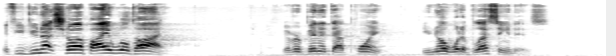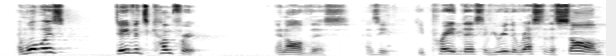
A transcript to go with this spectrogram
If you do not show up, I will die. If you've ever been at that point, you know what a blessing it is. And what was David's comfort in all of this as he, he prayed this? If you read the rest of the psalm,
